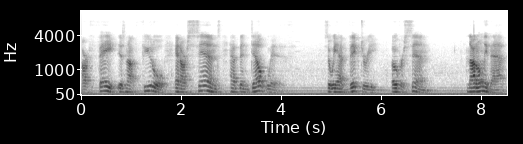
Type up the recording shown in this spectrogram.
our faith is not futile and our sins have been dealt with. So we have victory over sin. Not only that,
